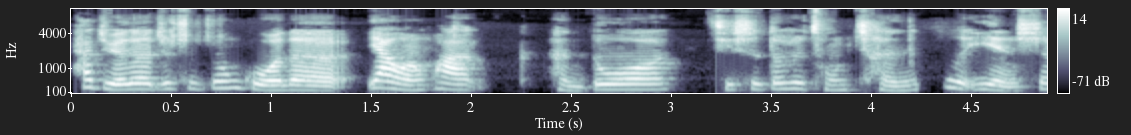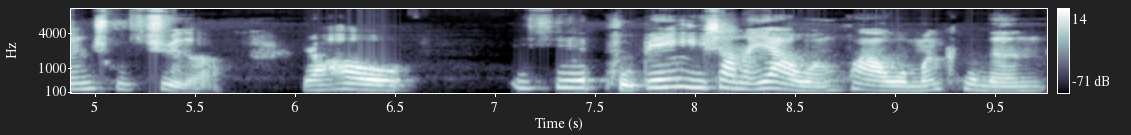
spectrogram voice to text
他觉得就是中国的亚文化很多其实都是从城市衍生出去的。然后一些普遍意义上的亚文化，我们可能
